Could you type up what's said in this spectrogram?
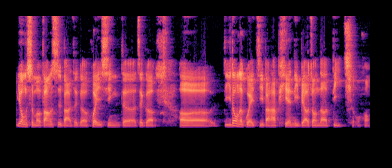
用什么方式把这个彗星的这个。呃，移动的轨迹把它偏离，不要撞到地球哈。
